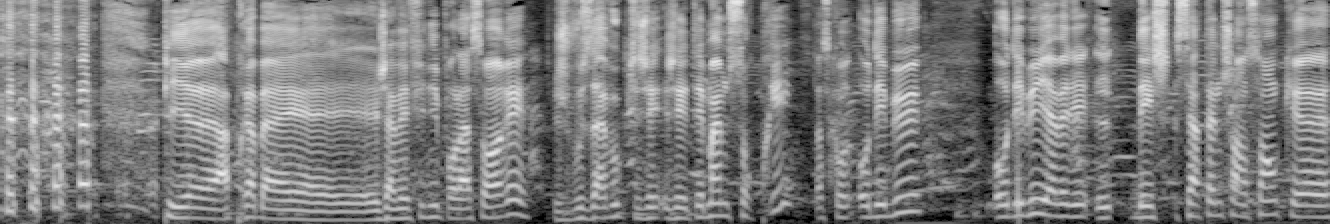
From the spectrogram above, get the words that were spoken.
puis euh, après, ben, j'avais fini pour la soirée. Je vous avoue que j'ai, été même surpris, parce qu'au au début, au début, il y avait certaines chansons que,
